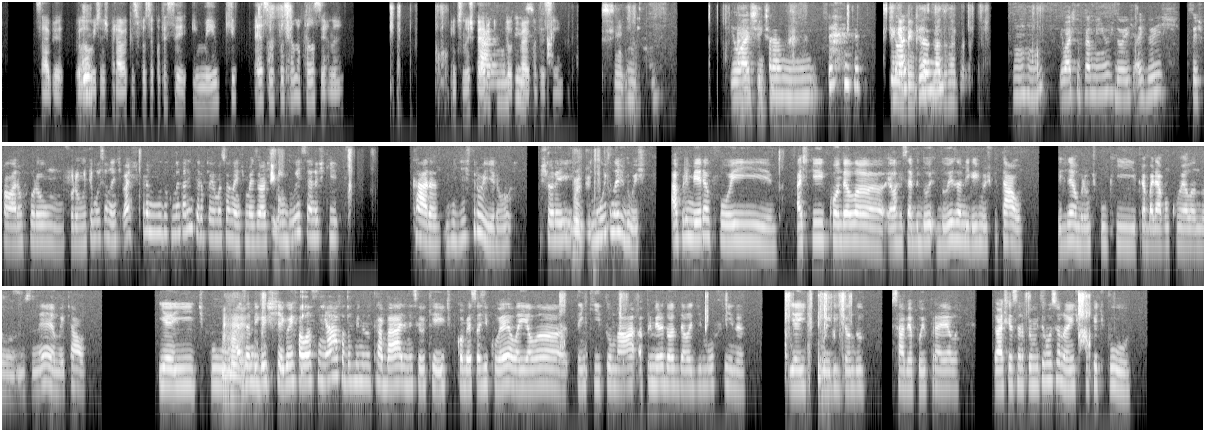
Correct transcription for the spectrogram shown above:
sabe? Eu realmente não esperava que isso fosse acontecer. E meio que é assim que funciona o câncer, né? A gente não espera Cara, que o que vai acontecer. Sim. Uhum. Eu ai, acho gente. que pra mim. Sim, eu é bem pesado o negócio. Uhum. Eu acho que pra mim os dois, as duas vocês falaram foram, foram muito emocionantes. Eu acho que pra mim o documentário inteiro foi emocionante, mas eu acho que tem duas cenas que, cara, me destruíram. Chorei muito nas duas. A primeira foi. Acho que quando ela, ela recebe do, duas amigas no hospital. Vocês lembram? Tipo, que trabalhavam com ela no, no cinema e tal. E aí, tipo, uhum. as amigas chegam e falam assim, ah, tá dormindo no trabalho, não sei o que, e, tipo, começa a rir com ela e ela tem que tomar a primeira dose dela de morfina. E aí, tipo, eles dando, sabe, apoio para ela. Eu acho que a cena foi muito emocionante, porque, tipo.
